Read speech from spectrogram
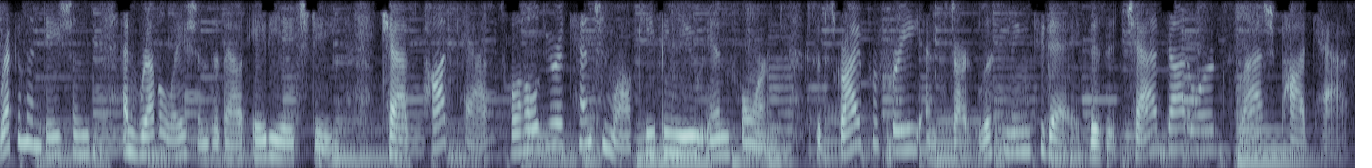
recommendations, and revelations about ADHD. CHADD's podcasts will hold your attention while keeping you informed. Subscribe for free and start listening today. Visit chadd.org slash podcast.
